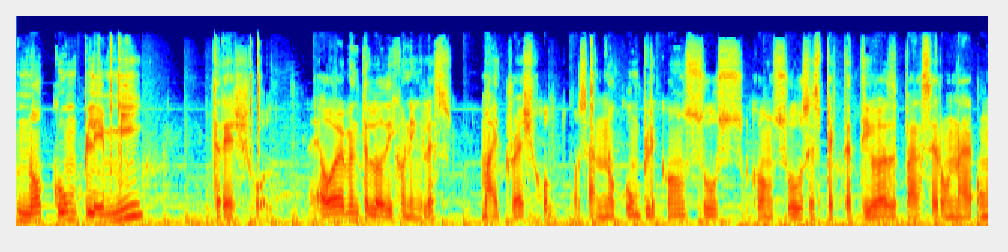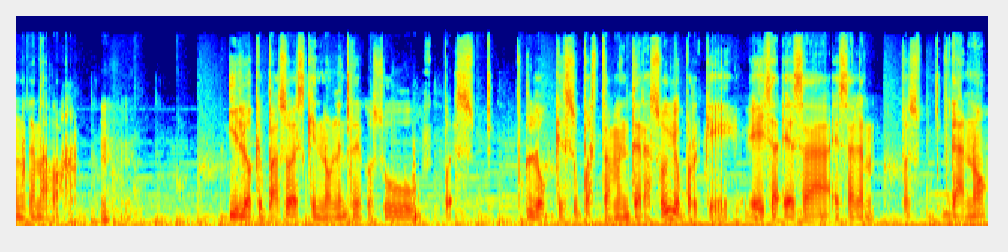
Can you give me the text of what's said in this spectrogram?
no cumple mi threshold. Obviamente lo dijo en inglés, my threshold, o sea, no cumple con sus, con sus expectativas para ser una- un ganador. Y lo que pasó es que no le entregó su, pues, lo que supuestamente era suyo, porque esa, esa, esa pues, ganó.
